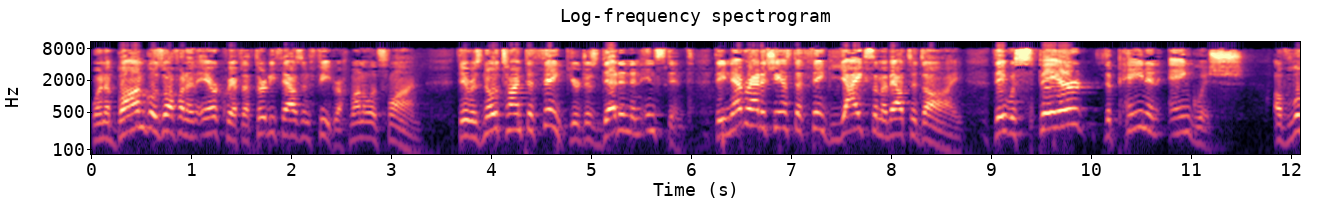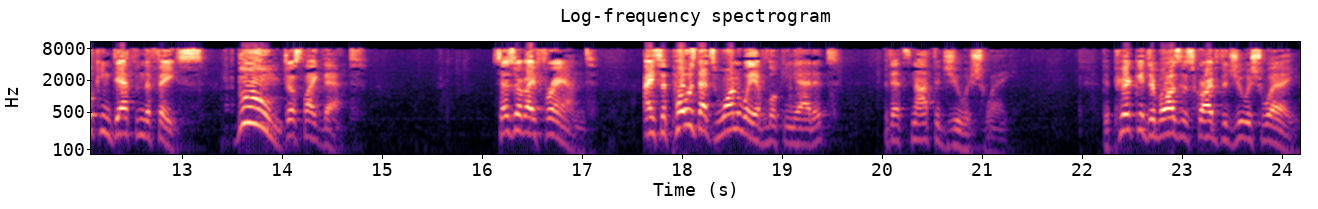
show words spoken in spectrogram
When a bomb goes off on an aircraft at 30,000 feet, Rahman al there is no time to think. You're just dead in an instant. They never had a chance to think, yikes, I'm about to die. They were spared the pain and anguish of looking death in the face. Boom! Just like that. Says Rabbi Frand, I suppose that's one way of looking at it, but that's not the Jewish way. The Pirkei Derbaz describes the Jewish way.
